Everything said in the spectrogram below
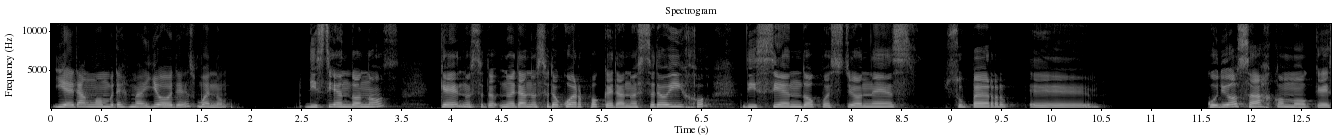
y eran hombres mayores, bueno, diciéndonos que no era nuestro cuerpo, que era nuestro hijo, diciendo cuestiones súper eh, curiosas como que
